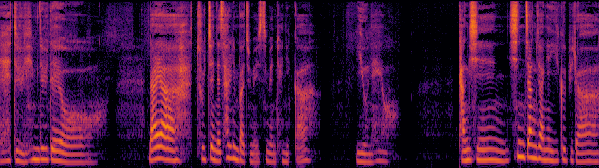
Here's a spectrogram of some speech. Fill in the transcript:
애들 힘들대요. 나야 둘째네 살림 봐주며 있으면 되니까 이혼해요. 당신 신장장애 2급이라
